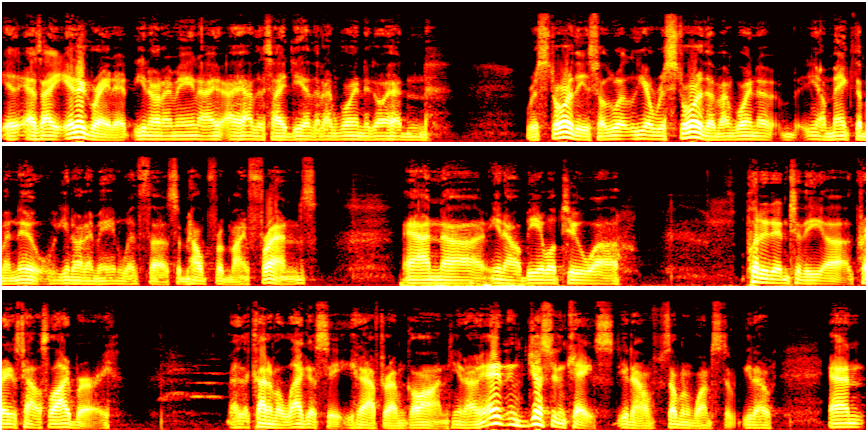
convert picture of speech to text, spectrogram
as I integrate it, you know what I mean. I, I have this idea that I'm going to go ahead and restore these films. You know, restore them. I'm going to you know make them anew. You know what I mean, with uh, some help from my friends, and uh, you know be able to uh, put it into the uh, Crazed House Library as a kind of a legacy after I'm gone. You know, and just in case you know someone wants to you know, and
